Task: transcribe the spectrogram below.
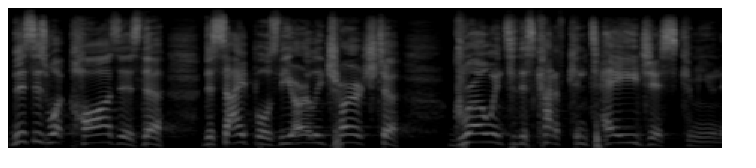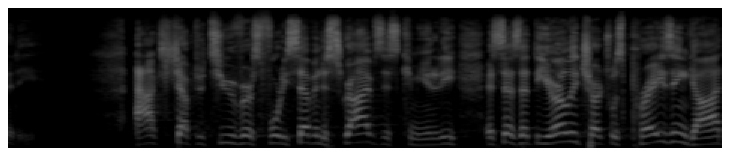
This is what causes the disciples, the early church, to grow into this kind of contagious community. Acts chapter 2, verse 47 describes this community. It says that the early church was praising God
